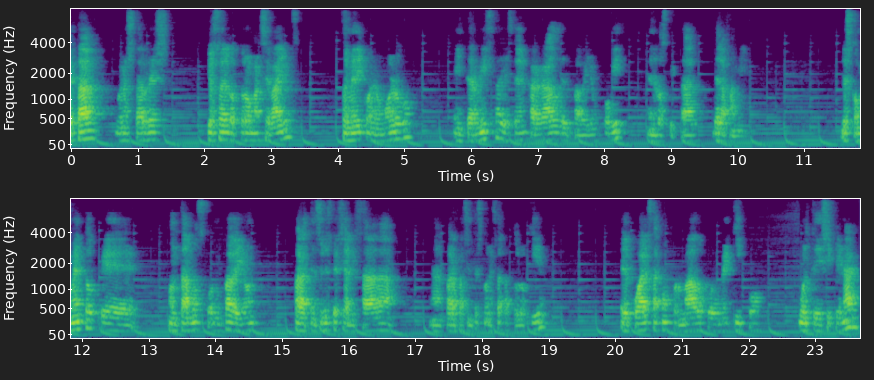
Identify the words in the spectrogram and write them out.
¿Qué tal? Buenas tardes. Yo soy el doctor Omar Ceballos, soy médico neumólogo e internista y estoy encargado del pabellón COVID en el Hospital de la Familia. Les comento que contamos con un pabellón para atención especializada ah, para pacientes con esta patología, el cual está conformado por un equipo multidisciplinario,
